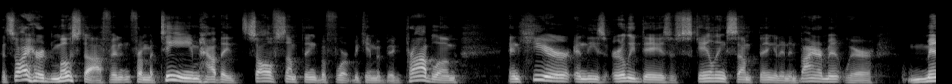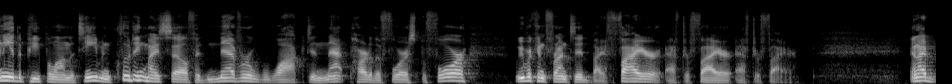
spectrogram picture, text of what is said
And so I heard most often from a team how they solved something before it became a big problem. And here, in these early days of scaling something in an environment where many of the people on the team, including myself, had never walked in that part of the forest before, we were confronted by fire after fire after fire. And I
